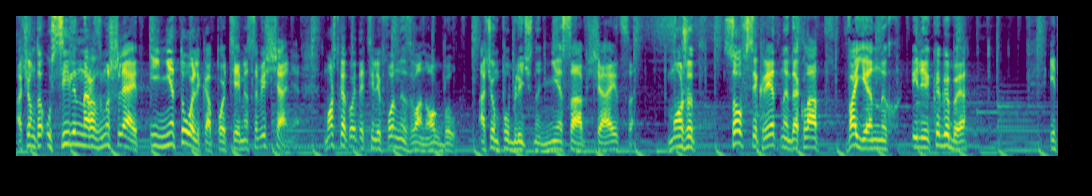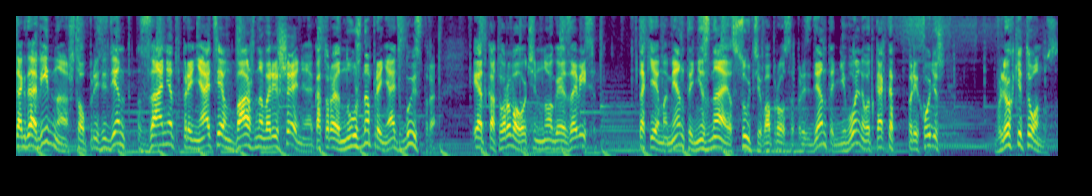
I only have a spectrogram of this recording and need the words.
о чем-то усиленно размышляет, и не только по теме совещания. Может, какой-то телефонный звонок был, о чем публично не сообщается. Может, совсекретный доклад военных или КГБ и тогда видно, что президент занят принятием важного решения, которое нужно принять быстро, и от которого очень многое зависит. В такие моменты, не зная сути вопроса президента, невольно вот как-то приходишь в легкий тонус.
